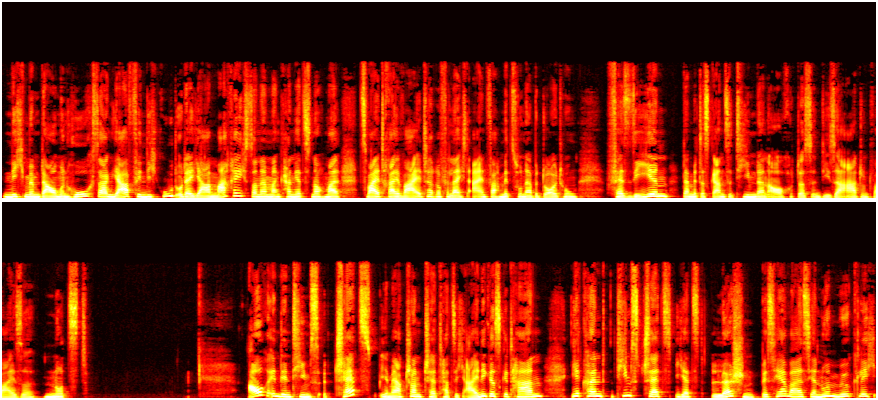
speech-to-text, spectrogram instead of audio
nicht mit dem Daumen hoch sagen, ja, finde ich gut oder ja, mache ich, sondern man kann jetzt nochmal zwei, drei weitere vielleicht einfach mit so einer Bedeutung versehen, damit das ganze Team dann auch das in dieser Art und Weise nutzt. Auch in den Teams Chats, ihr merkt schon, Chat hat sich einiges getan. Ihr könnt Teams Chats jetzt löschen. Bisher war es ja nur möglich,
